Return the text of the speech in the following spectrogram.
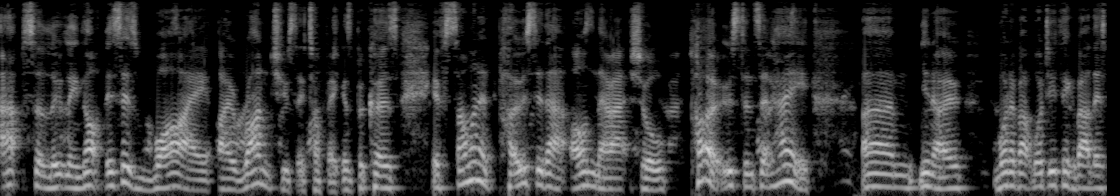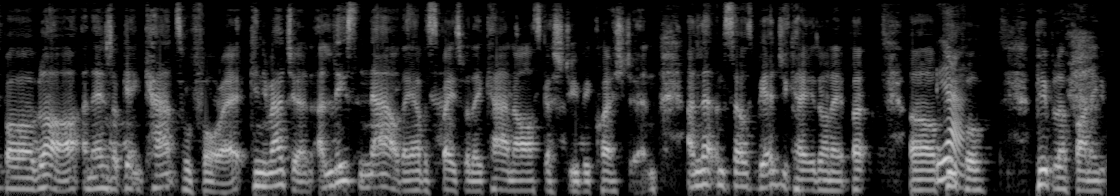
absolutely not. This is why I run Tuesday Topic is because if someone had posted that on their actual post and said, "Hey," um, you know, what about what do you think about this blah blah blah? And they ended up getting cancelled for it. Can you imagine? At least now they have a space where they can ask a stupid question and let themselves be educated on it. But uh, yeah. people people are funny.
